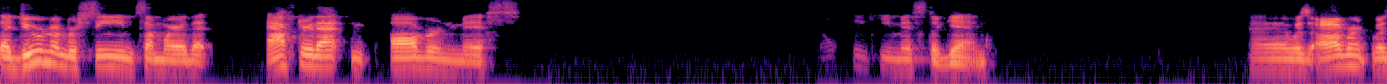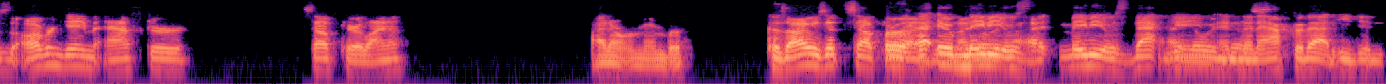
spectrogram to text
I do remember seeing somewhere that after that Auburn miss, I don't think he missed again. Uh, was Auburn was the Auburn game after South Carolina? I don't remember because I was at South Carolina. Or, it, maybe it was that, maybe it was that game, and missed. then after that he didn't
